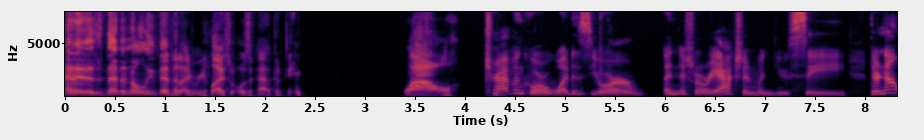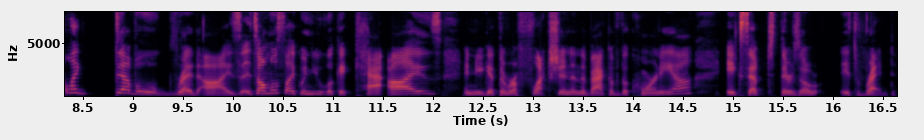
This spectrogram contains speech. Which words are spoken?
and it is then and only then that I realize what was happening. Wow. Travancore, what is your initial reaction when you see they're not like devil red eyes. It's almost like when you look at cat eyes and you get the reflection in the back of the cornea, except there's a it's red.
